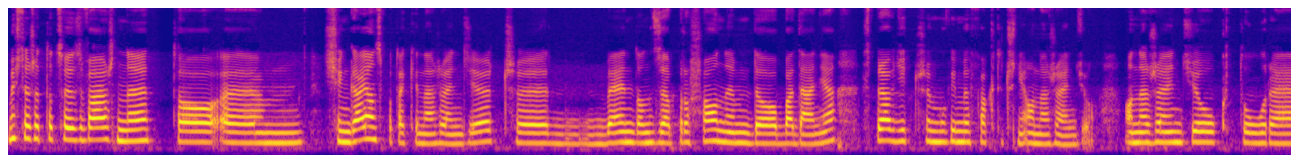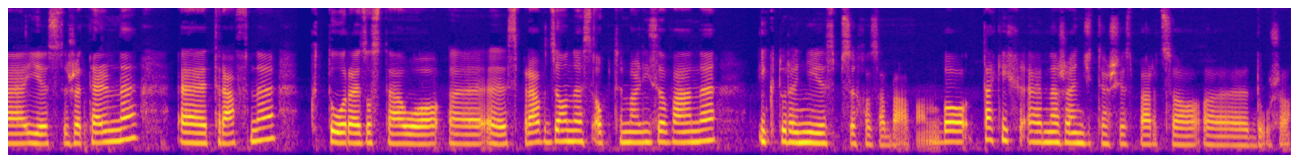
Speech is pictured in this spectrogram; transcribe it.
Myślę, że to, co jest ważne, to sięgając po takie narzędzie, czy będąc zaproszonym do badania, sprawdzić, czy mówimy faktycznie o narzędziu. O narzędziu, które jest rzetelne, e, trafne, które zostało e, e, sprawdzone, zoptymalizowane i które nie jest psychozabawą, bo takich narzędzi też jest bardzo dużo.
